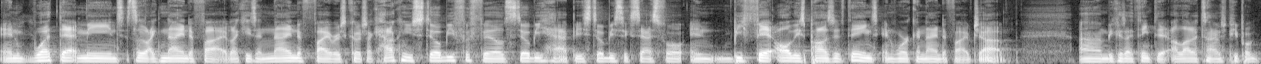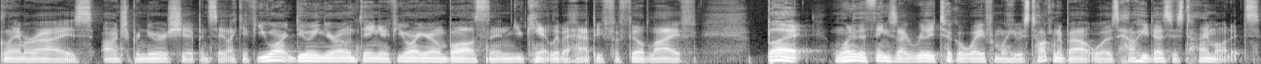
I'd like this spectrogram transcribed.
and what that means, it's like nine to five. Like he's a nine to fivers coach. Like how can you still be fulfilled, still be happy, still be successful, and be fit all these positive things and work a nine to five job? um, because I think that a lot of times people glamorize entrepreneurship and say like if you aren't doing your own thing and if you aren't your own boss, then you can't live a happy, fulfilled life. But one of the things that I really took away from what he was talking about was how he does his time audits.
